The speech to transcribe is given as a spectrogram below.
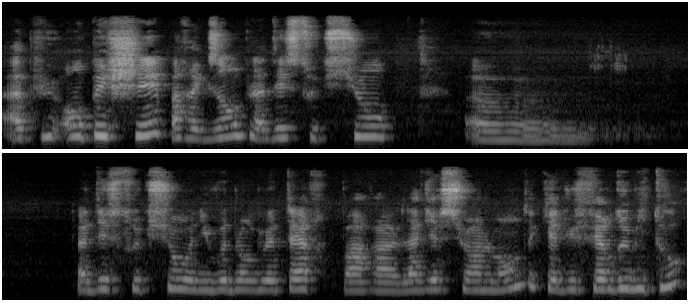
a pu empêcher par exemple la destruction, euh, la destruction au niveau de l'Angleterre par l'aviation allemande qui a dû faire demi-tour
